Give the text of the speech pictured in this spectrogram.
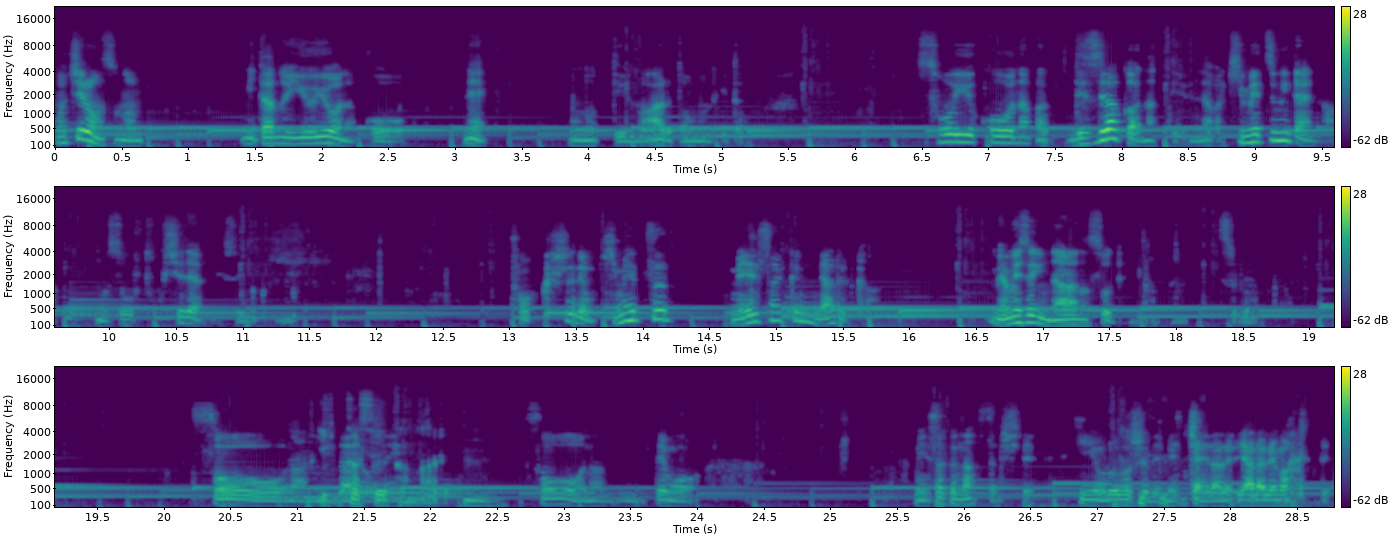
もちろんその三田の言うようなこうねものっていうのはあると思うんだけどそういうこうなんか出づらくはなってるよねだから鬼滅みたいなのすごく特殊だよねそういうのがね特殊でも、鬼滅っ名作になるか。やめすぎにならなそうだよね。なんかねそれはそうなんだよ一過性ね。感がある。うん。そうなんでも、名作になってたりして、金曜ロードショーでめっちゃやられやられまくって。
